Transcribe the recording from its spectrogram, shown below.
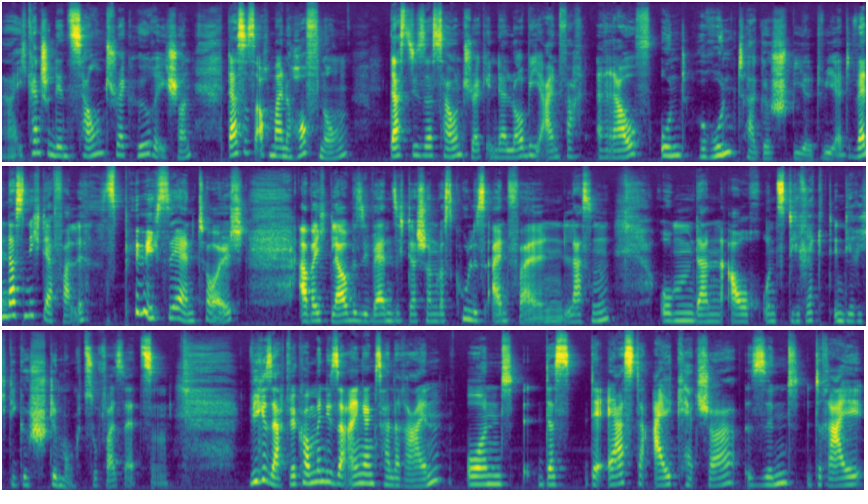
Ja, ich kann schon den Soundtrack höre ich schon. Das ist auch meine Hoffnung, dass dieser Soundtrack in der Lobby einfach rauf und runter gespielt wird. Wenn das nicht der Fall ist, bin ich sehr enttäuscht. Aber ich glaube, sie werden sich da schon was Cooles einfallen lassen, um dann auch uns direkt in die richtige Stimmung zu versetzen. Wie gesagt, wir kommen in diese Eingangshalle rein und das, der erste Eyecatcher sind drei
